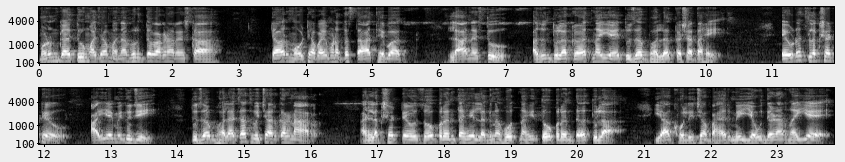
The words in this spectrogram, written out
म्हणून काय तू माझ्या मनाविरुद्ध वागणार आहेस का? त्यावर मोठ्या बाई म्हणत असतात हे बघ लहान आहेस तू. अजून तुला कळत नाही आहे तुझं भलं कशात आहे. एवढंच लक्षात ठेव. आई आहे मी तुझी. तुझं भल्याचाच विचार करणार. आणि लक्षात ठेव जोपर्यंत हे लग्न होत नाही तोपर्यंत तुला या खोलीच्या बाहेर मी येऊ देणार नाही आहे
